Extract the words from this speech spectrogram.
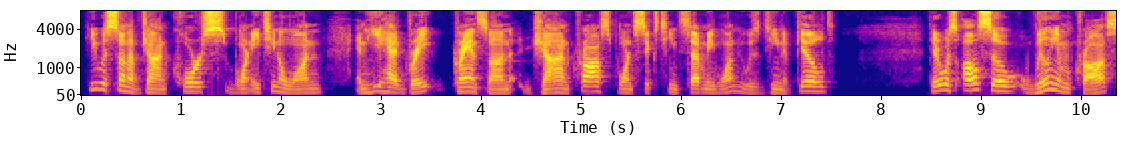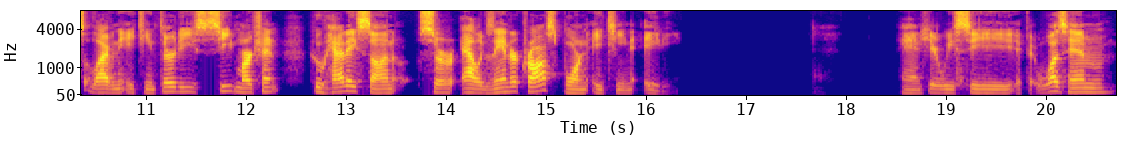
He was son of John Corse, born 1801, and he had great grandson John Cross, born 1671, who was Dean of Guild. There was also William Cross, alive in the 1830s, seed merchant, who had a son, Sir Alexander Cross, born 1880. And here we see, if it was him,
